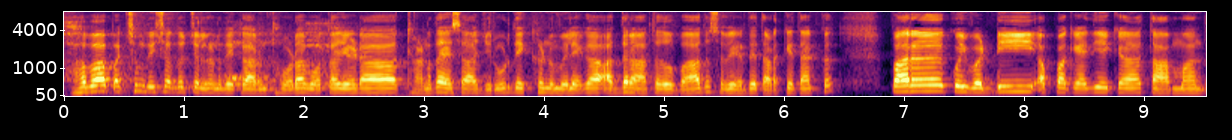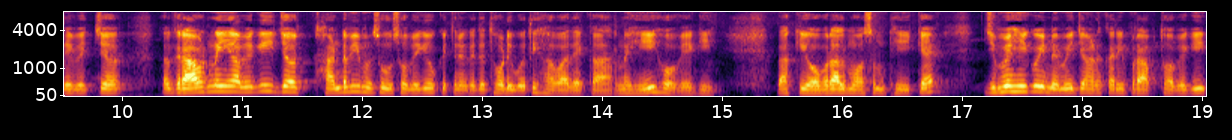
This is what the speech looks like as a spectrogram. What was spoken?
ਹਵਾ ਪੱਛਮ ਦਿਸ਼ਾ ਤੋਂ ਚੱਲਣ ਦੇ ਕਾਰਨ ਥੋੜਾ ਬਹੁਤਾ ਜਿਹੜਾ ਠੰਡ ਦਾ ਅਹਿਸਾਸ ਜ਼ਰੂਰ ਦੇਖਣ ਨੂੰ ਮਿਲੇਗਾ। ਅੱਧ ਰਾਤ ਤੋਂ ਬਾਅਦ ਸਵੇਰ ਦੇ ਤੜਕੇ ਤੱਕ। ਪਰ ਕੋਈ ਵੱਡੀ ਆਪਾਂ ਕਹਿ ਦਈਏ ਕਿ ਤਾਪਮਾਨ ਦੇ ਵਿੱਚ ਗਿਰਾਵਟ ਨਹੀਂ ਆਵੇਗੀ, ਜੋ ਠੰਡ ਵੀ ਮਹਿਸੂਸ ਹੋਵੇਗੀ, ਉਹ ਕਿਤੇ ਨਾ ਕਿਤੇ ਥੋੜੀ ਬਹੁਤੀ ਹਵਾ ਦੇ ਕਾਰਨ ਹੀ ਹੋਵੇਗੀ। ਬਾਕੀ ਓਵਰਆਲ ਮੌਸਮ ਠੀਕ ਹੈ। ਜਿਵੇਂ ਹੀ ਕੋਈ ਨਵੀਂ ਜਾਣਕਾਰੀ ਪ੍ਰਾਪਤ ਹੋਵੇਗੀ,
